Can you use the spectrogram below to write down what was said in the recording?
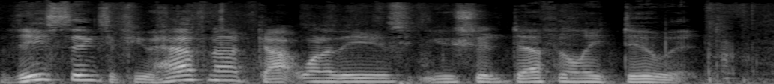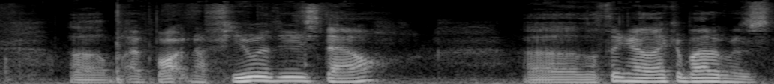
These things, if you have not got one of these, you should definitely do it. Um, I've bought a few of these now. Uh, the thing I like about them is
